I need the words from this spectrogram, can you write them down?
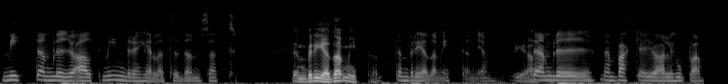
mitten blir ju allt mindre hela tiden så att Den breda mitten. den breda mitten, ja. Ja. Den, blir, den backar ju allihopa.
